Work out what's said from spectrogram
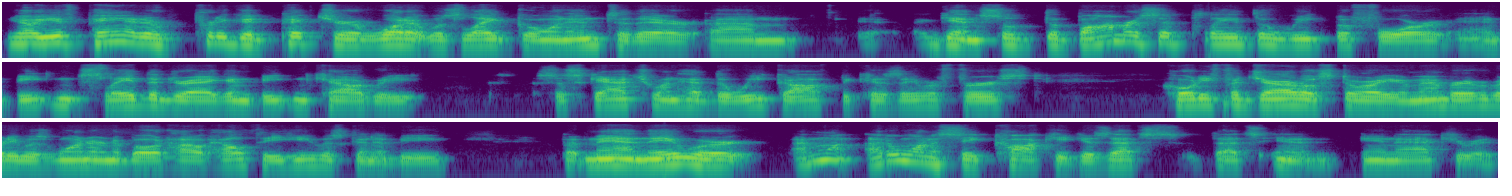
You know, you've painted a pretty good picture of what it was like going into there. Um, again, so the Bombers had played the week before and beaten, slayed the Dragon, beaten Calgary. Saskatchewan had the week off because they were first. Cody Fajardo story. Remember, everybody was wondering about how healthy he was going to be, but man, they were. I don't want. I don't want to say cocky because that's that's in, inaccurate,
